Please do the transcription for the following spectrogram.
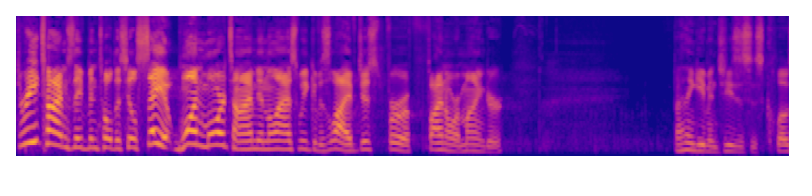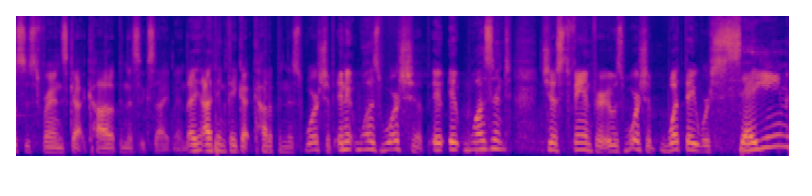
Three times they've been told this. He'll say it one more time in the last week of his life, just for a final reminder. But I think even Jesus' closest friends got caught up in this excitement. I, I think they got caught up in this worship. And it was worship, it, it wasn't just fanfare, it was worship. What they were saying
